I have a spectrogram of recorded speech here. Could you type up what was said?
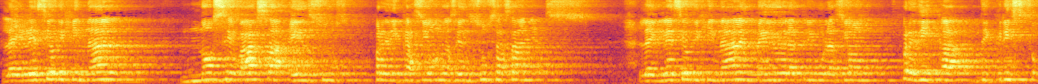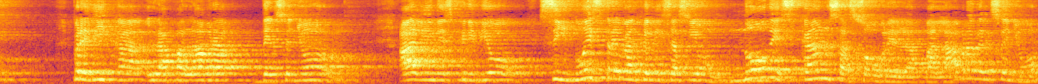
La iglesia original no se basa en sus predicaciones, en sus hazañas. La iglesia original en medio de la tribulación predica de Cristo, predica la palabra del Señor. Alguien escribió, si nuestra evangelización no descansa sobre la palabra del Señor,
